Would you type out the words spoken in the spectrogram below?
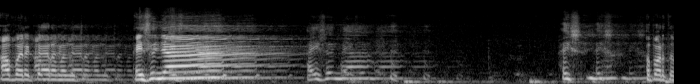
ആ പരക്കാരൻ വന്നിട്ട് ഐസഞ്ഞാ ഐസഞ്ഞാ. അപ്പുറത്തെ.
